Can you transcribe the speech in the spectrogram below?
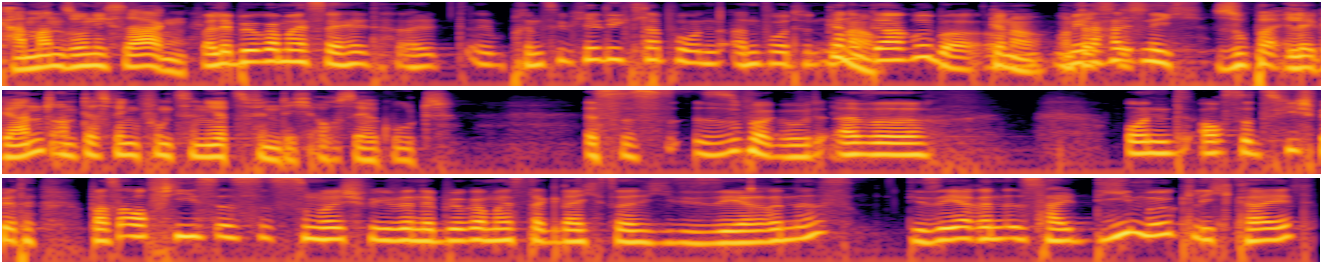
kann man so nicht sagen? Weil der Bürgermeister hält halt äh, prinzipiell die Klappe und antwortet genau. nur darüber. Genau. Und Mehr halt nicht. Super elegant und deswegen funktioniert es, finde ich, auch sehr gut. Es ist super gut. Also und auch so Zwiespäte. Was auch fies ist, ist zum Beispiel, wenn der Bürgermeister gleichzeitig die Seherin ist. Die Seherin ist halt die Möglichkeit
